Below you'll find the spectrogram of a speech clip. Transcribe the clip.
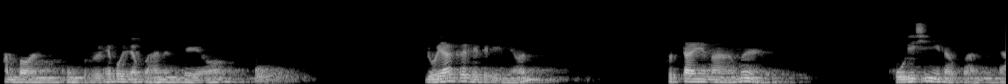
한번 공부를 해보려고 하는데요. 요약을 해드리면 부다의 마음을 고리심이라고 합니다.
